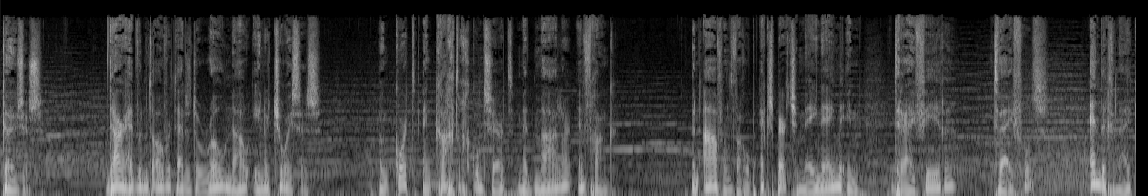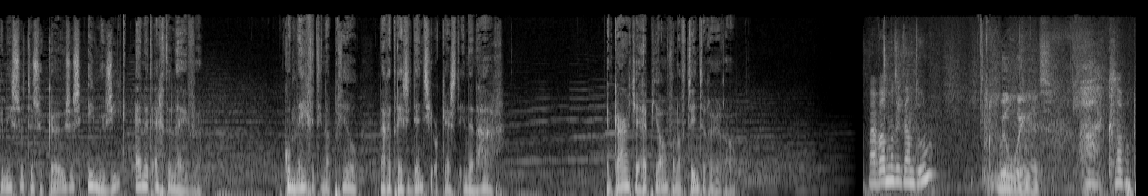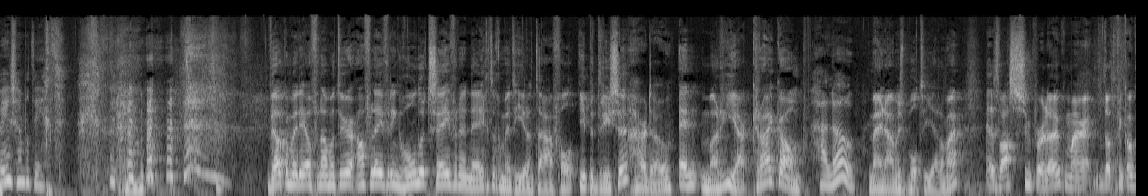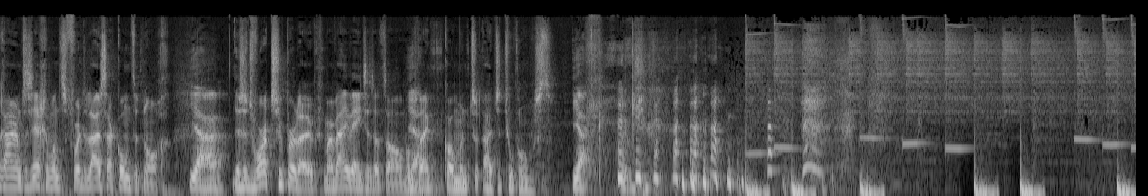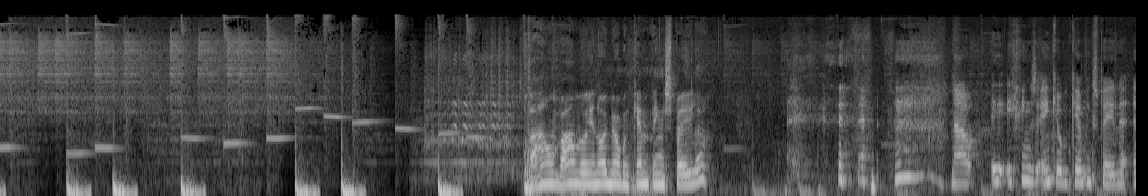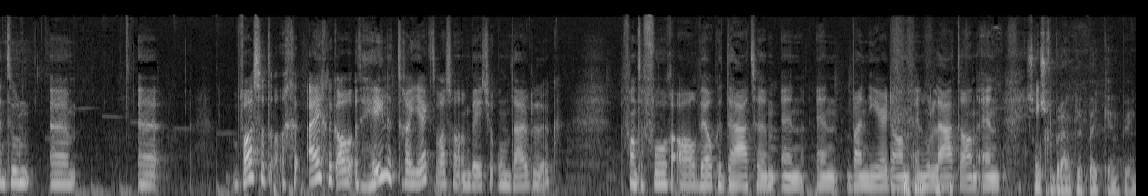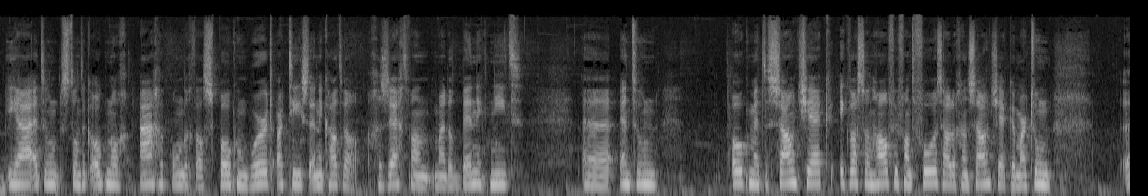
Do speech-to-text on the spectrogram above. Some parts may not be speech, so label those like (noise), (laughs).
Keuzes. Daar hebben we het over tijdens de Row Now Inner Choices. Een kort en krachtig concert met Maler en Frank. Een avond waarop experts je meenemen in drijfveren, twijfels en de gelijkenissen tussen keuzes in muziek en het echte leven. Kom 19 april naar het Residentieorkest in Den Haag. Een kaartje heb je al vanaf 20 euro. Maar wat moet ik dan doen? Will wing it. Oh, ik klap opeens helemaal dicht. (laughs) Welkom bij de Eeuw van de Amateur, aflevering 197 met hier aan tafel Ipe Driessen. Hardo. En Maria Kraaikamp. Hallo. Mijn naam is Botte Jellema. Het was superleuk, maar dat vind ik ook raar om te zeggen, want voor de luisteraar komt het nog. Ja, Dus het wordt superleuk, maar wij weten dat al, want Ja. wij komen uit de toekomst. ja. (laughs) (laughs) Waarom, waarom wil je nooit meer op een camping spelen? (laughs) Nou, ik, ik ging dus één keer op een camping spelen en toen ehm, eh, was het ge- eigenlijk al, het hele traject was al een beetje onduidelijk. Van tevoren al welke datum en, en wanneer dan en hoe laat (laughs) dan. En Zoals Ik- gebruikelijk bij camping. ja, en toen stond ik ook nog aangekondigd als spoken word artiest. En ik had wel gezegd van, maar dat ben ik niet. Eh, en toen ook met de soundcheck. Ik was er een half uur van tevoren, zouden gaan soundchecken. Maar toen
